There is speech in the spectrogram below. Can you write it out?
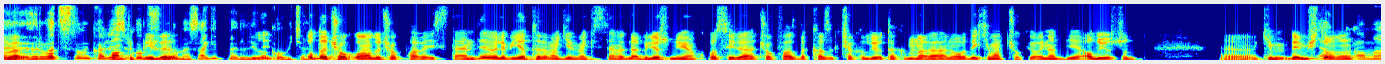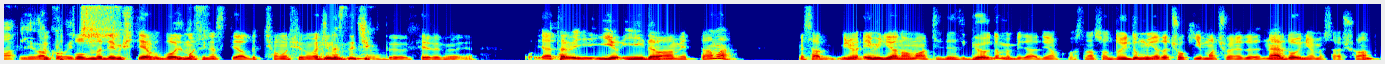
e, Hırvatistan'ın kalesi mantıklıydı. mesela. Gitmedi Livakovic'e. O da çok ona da çok para istendi. Öyle bir yatırıma girmek istemediler. Biliyorsun Dünya Kupası'yla çok fazla kazık çakılıyor takımlara. Hani orada iki maç çok iyi oynadı diye alıyorsun. Ee, kim demişti Yok onu? ama Livakovic futbolunda demişti ya gol makinesi diye aldık çamaşır makinesi çıktı terimi. Ya, ya tabii iyi, iyi devam etti ama mesela bilmiyorum Emiliano Martinez'i gördün mü bir daha Dünya Kupası'ndan sonra? Duydun mu ya da çok iyi maç oynadı. Nerede oynuyor mesela şu an?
